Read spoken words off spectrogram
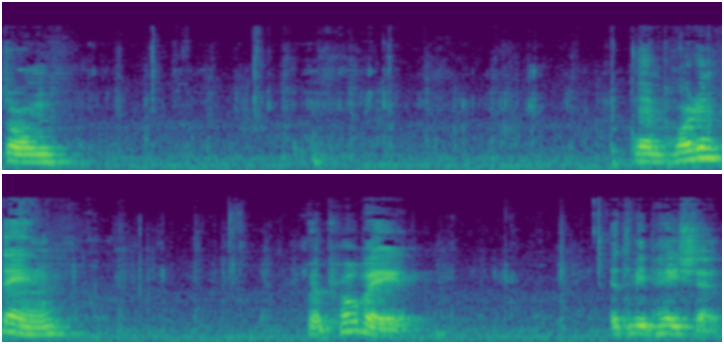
So the important thing with probate is to be patient.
